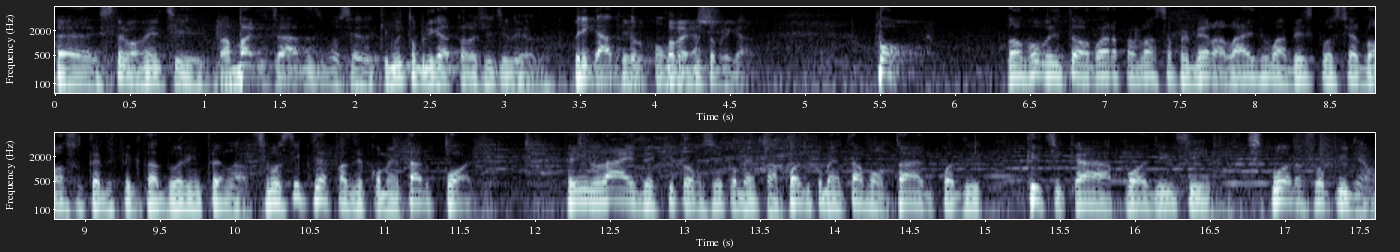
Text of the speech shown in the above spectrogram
é, extremamente abalizadas de vocês aqui. Muito obrigado pela gentileza. Obrigado okay. pelo convite. Muito obrigado. Bom, nós vamos então agora para a nossa primeira live, uma vez que você é nosso telespectador internado. Se você quiser fazer comentário, pode. Tem live aqui para você comentar. Pode comentar à vontade, pode criticar, pode, enfim, expor a sua opinião.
